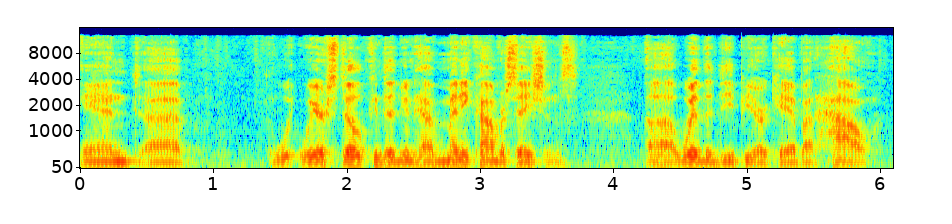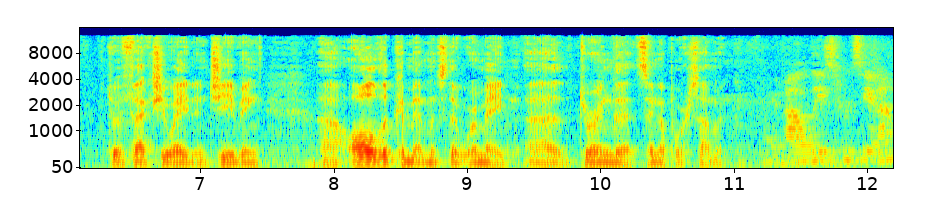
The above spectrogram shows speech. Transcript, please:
and uh, we, we are still continuing to have many conversations uh, with the DPRK about how to effectuate achieving uh, all the commitments that were made uh, during the Singapore summit. Uh, Lise from CNN?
